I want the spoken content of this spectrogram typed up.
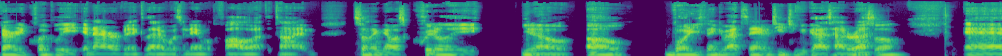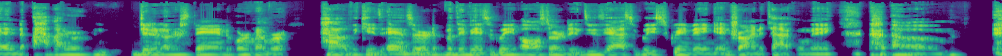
very quickly in Arabic that I wasn't able to follow at the time, something that was clearly, you know, oh, what do you think about Sam teaching you guys how to wrestle? And I didn't understand or remember how the kids answered, but they basically all started enthusiastically screaming and trying to tackle me. um,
